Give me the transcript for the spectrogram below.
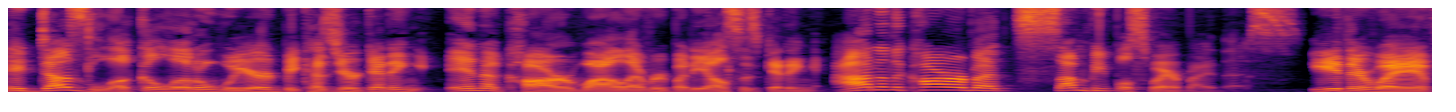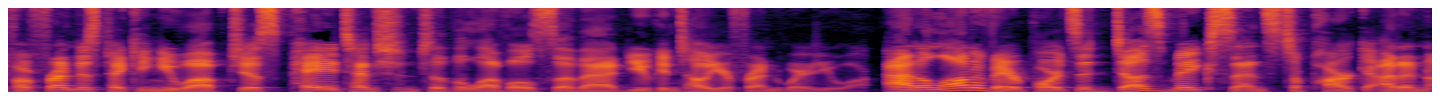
It does look a little weird because you're getting in a car while everybody else is getting out of the car, but some people swear by this. Either way, if a friend is picking you up, just pay attention to the level so that you can tell your friend where you are. At a lot of airports, it does make sense to park at an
